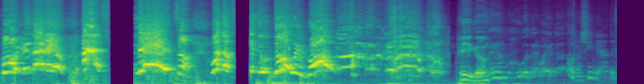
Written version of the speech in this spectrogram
Bro, you let him. Ah, man, what the f is you doing, bro? Here you go. Damn, who was that right now? No, she valid.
